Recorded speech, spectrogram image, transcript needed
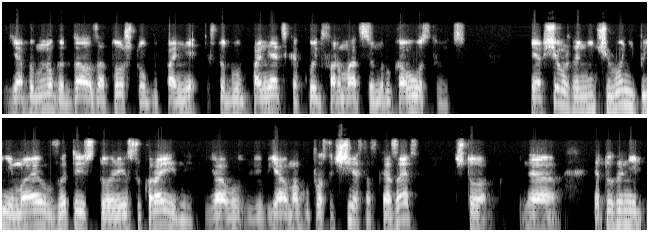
я бы много дал за то, чтобы понять, чтобы понять какой информацией он руководствуется. Я вообще уже ничего не понимаю в этой истории с Украиной. Я, я могу просто честно сказать, что это уже не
